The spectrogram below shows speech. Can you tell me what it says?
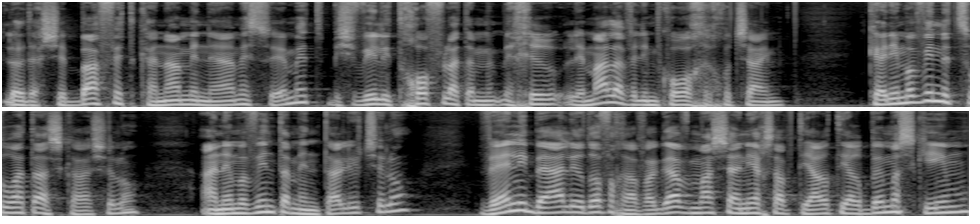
לא יודע, שבאפט קנה מניה מסוימת בשביל לדחוף לה את המחיר למעלה ולמכור אחרי חודשיים. כי אני מבין את צורת ההשקעה שלו, אני מבין את המנטליות שלו, ואין לי בעיה לרדוף אחריו. אגב, מה שאני עכשיו תיארתי, הרבה משקיעים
